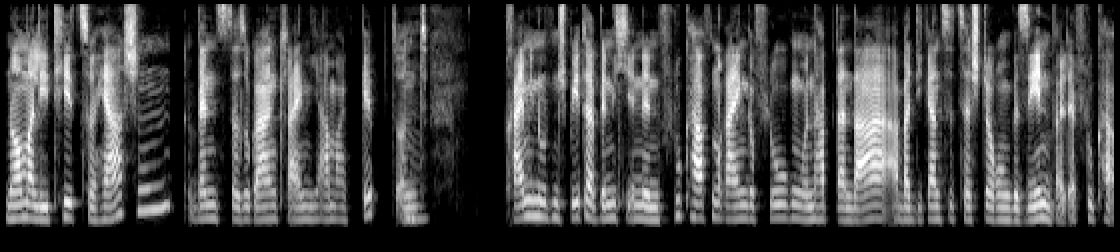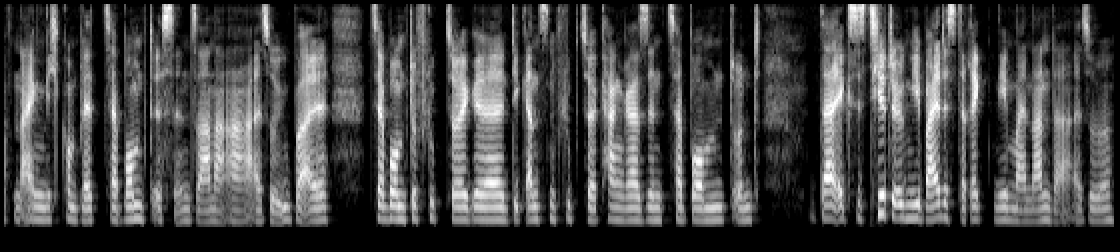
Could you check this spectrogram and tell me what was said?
Normalität zu herrschen, wenn es da sogar einen kleinen Jahrmarkt gibt. Und mhm Drei Minuten später bin ich in den Flughafen reingeflogen und habe dann da aber die ganze Zerstörung gesehen, weil der Flughafen eigentlich komplett zerbombt ist in Sanaa. Also überall zerbombte Flugzeuge, die ganzen Flugzeughanger sind zerbombt und da existierte irgendwie beides direkt nebeneinander. Also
